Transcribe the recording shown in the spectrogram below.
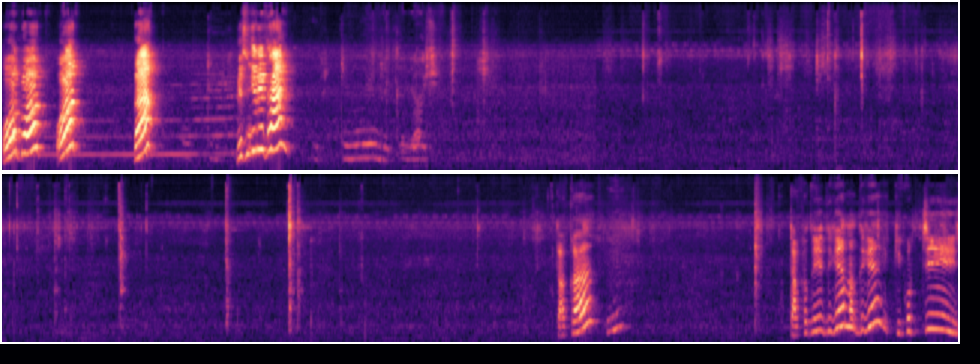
ওট ওট ওট রাখ। বেশি করে লিখে টাকা টাকা তুই দিকে আমার দিকে? কি করছিস?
